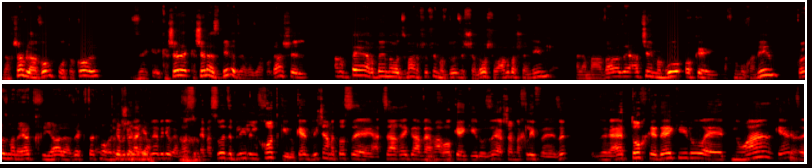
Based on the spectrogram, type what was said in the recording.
ועכשיו לעבור פרוטוקול זה קשה, קשה להסביר את זה אבל זו עבודה של הרבה הרבה מאוד זמן, אני חושב שהם עבדו איזה שלוש או ארבע שנים על המעבר הזה עד שהם אמרו אוקיי אנחנו מוכנים כל הזמן היה דחייה לזה קצת כמו רכבת הקלה בדיוק, הם לא עשו- הם עשו את זה בלי ללחוט כאילו, כן? בלי שהמטוס אה, עצר רגע ואמר נכון. אוקיי, כאילו זה, עכשיו נחליף וזה. זה היה תוך כדי כאילו אה, תנועה, כן? כן. זה,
